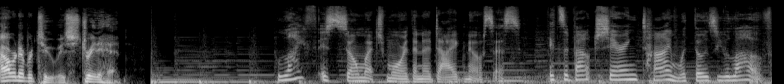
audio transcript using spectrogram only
Hour number two is straight ahead. Life is so much more than a diagnosis. It's about sharing time with those you love,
